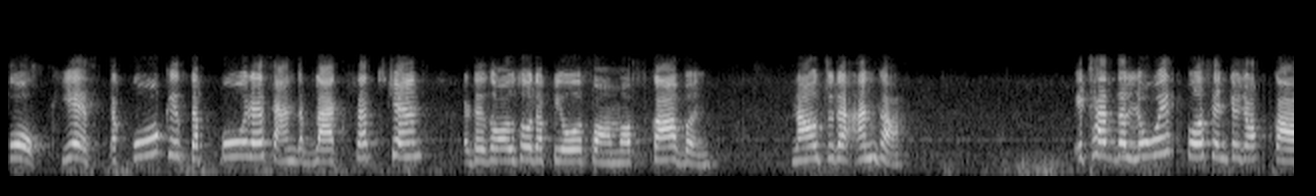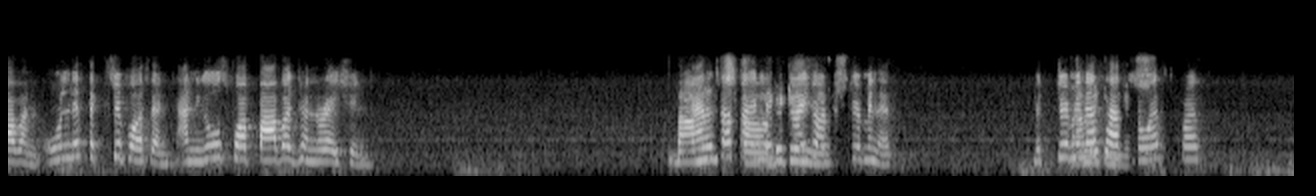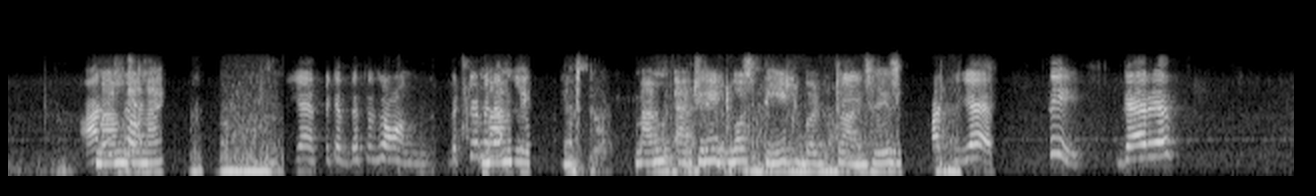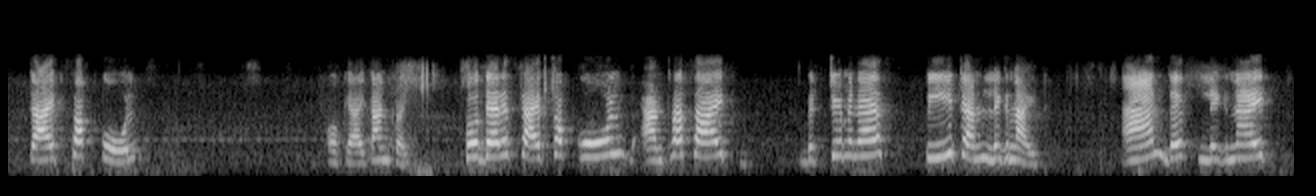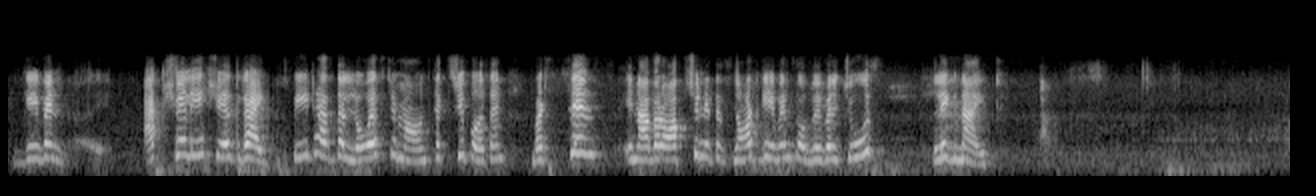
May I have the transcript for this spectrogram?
Coke. Yes, the coke is the porous and the black substance. It is also the pure form of carbon. Now to the anga. It has the lowest percentage of carbon, only 60% and used for power generation. Ma'am, Answer uh, side or bituminous. bituminous. Bituminous has lowest per. Ma'am, sure? can I? Yes, because this is wrong. Bituminous, Ma'am, lignite. Ma'am, actually it was peat, but the answer is but yes. See, there is types of coal. Okay, I can't write. So there is types of coal, anthracite, bituminous, peat and lignite. And this lignite given, actually she is right. Peat has the lowest amount, 60%. But since in our option it is not given, so we will choose lignite.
